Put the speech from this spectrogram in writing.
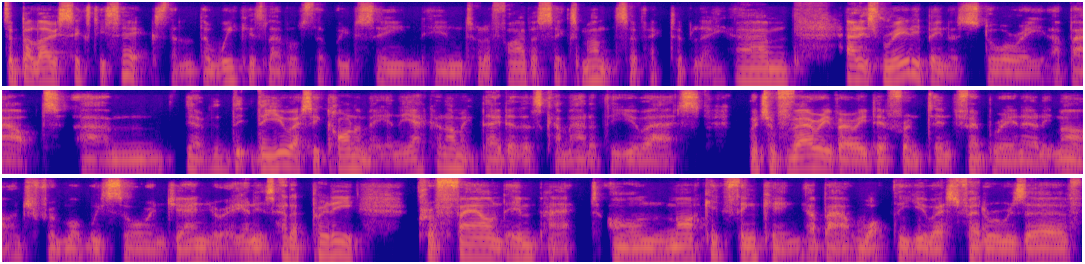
to below 66, the, the, weakest levels that we've seen in sort of five or six months, effectively. Um, and it's really been a story about um, you know, the, the, US economy and the economic data that's come out of the US which are very, very different in February and early March from what we saw in January. And it's had a pretty profound impact on market thinking about what the US Federal Reserve,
